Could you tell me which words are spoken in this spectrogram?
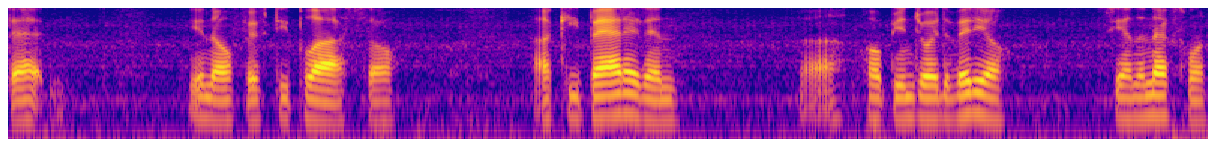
that you know 50 plus. So I'll keep at it, and uh, hope you enjoyed the video. See you on the next one.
